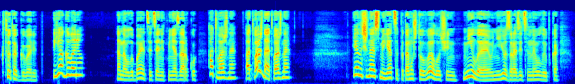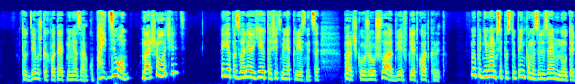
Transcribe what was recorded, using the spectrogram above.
Кто так говорит?» «Я говорю!» Она улыбается и тянет меня за руку. «Отважная! Отважная, отважная!» Я начинаю смеяться, потому что Вэл очень милая, и у нее заразительная улыбка. Тут девушка хватает меня за руку. «Пойдем! Наша очередь!» Я позволяю ей утащить меня к лестнице. Парочка уже ушла, а дверь в клетку открыта. Мы поднимаемся по ступенькам и залезаем внутрь.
